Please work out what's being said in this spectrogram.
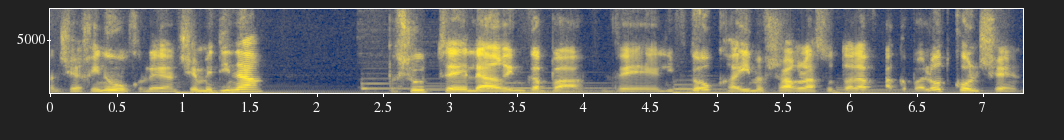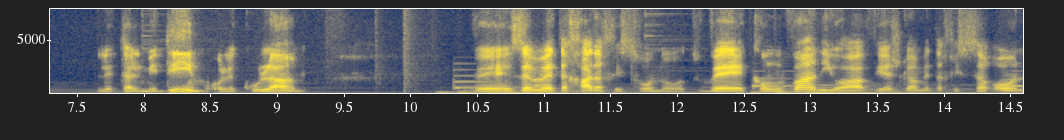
אנשי חינוך, לאנשי מדינה, פשוט uh, להרים גבה ולבדוק האם אפשר לעשות עליו הגבלות כלשהן לתלמידים או לכולם. וזה באמת אחד החסרונות. וכמובן, יואב, יש גם את החיסרון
